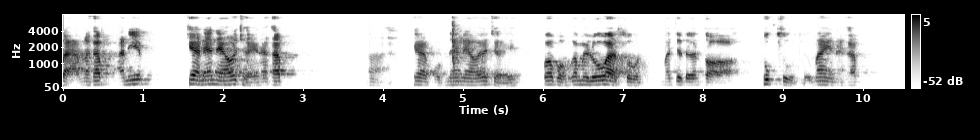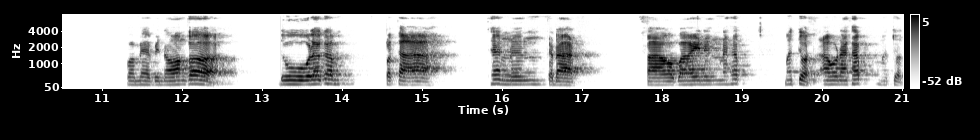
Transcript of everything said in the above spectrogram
สามนะครับ อันนี้แค่แนะแนวเฉยนะครับแค่ผมแนะแนวเฉยเพราะผมก็ไม่รู้ว่าสูตรมันจะเดินต่อทุกสูตรหรือไม่นะครับ พ่อแม่พี่น้องก็ดูแล้วก็ปากกาแท่งหนึ่งกระดาษเปล่าใบหนึ่งนะครับ มาจดเอานะครับ มาจด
